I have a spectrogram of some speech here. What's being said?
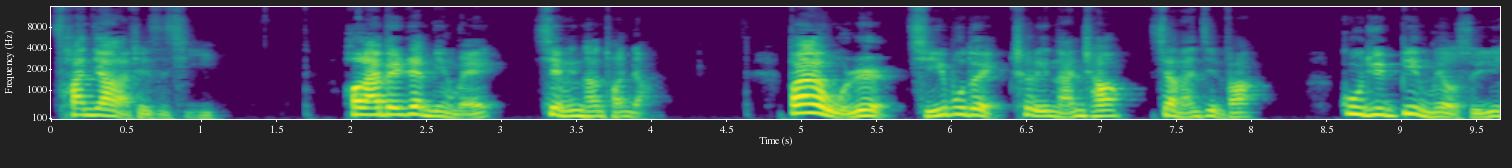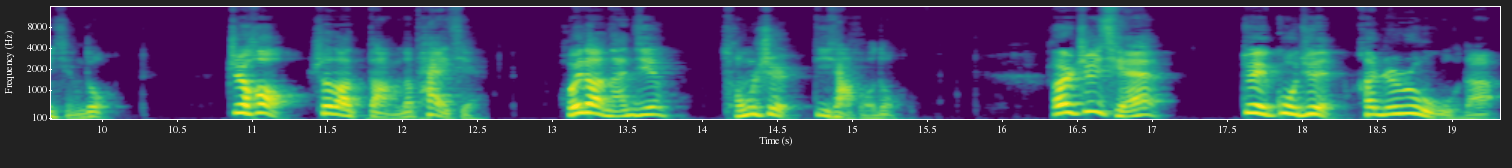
参加了这次起义，后来被任命为宪兵团团长。八月五日，起义部队撤离南昌。向南进发，顾俊并没有随军行动。之后受到党的派遣，回到南京从事地下活动。而之前对顾俊恨之入骨的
